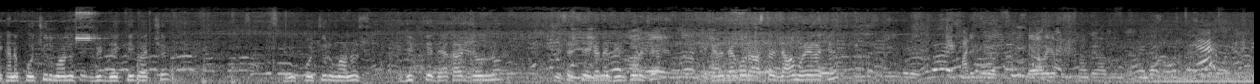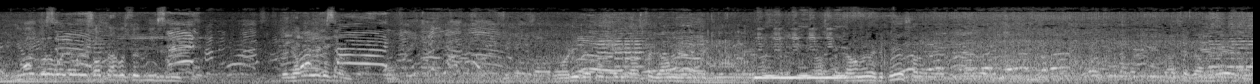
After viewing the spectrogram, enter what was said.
এখানে প্রচুর মানুষের ভিড় দেখতেই পাচ্ছ। প্রচুর মানুষ দীপকে দেখার জন্য এসেছে, এখানে ভিড় করেছে। এখানে দেখো রাস্তা জাম হয়ে গেছে। বডি দেখো রাস্তা জাম হয়ে গেছে। রাস্তা জাম হয়ে গেছে, পুরো সর রাস্তা জাম হয়ে গেছে।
